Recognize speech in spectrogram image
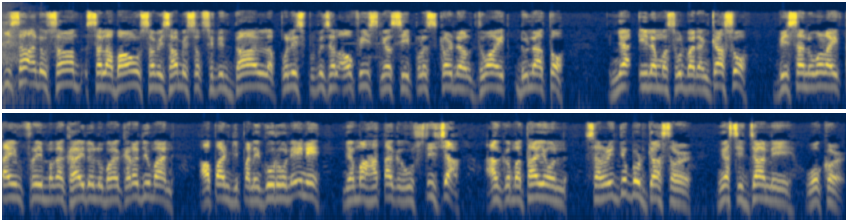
Gisaan usab sa labaw sa Misamis Occidental Police Provincial Office nga si Police Colonel Dwight Donato nga ilang masulbad ang kaso bisan walay time frame mga kaidol o mga karadyoman apan gipaniguro niini nga mahatag ang hustisya ang kamatayon sa radio broadcaster nga si Johnny Walker.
